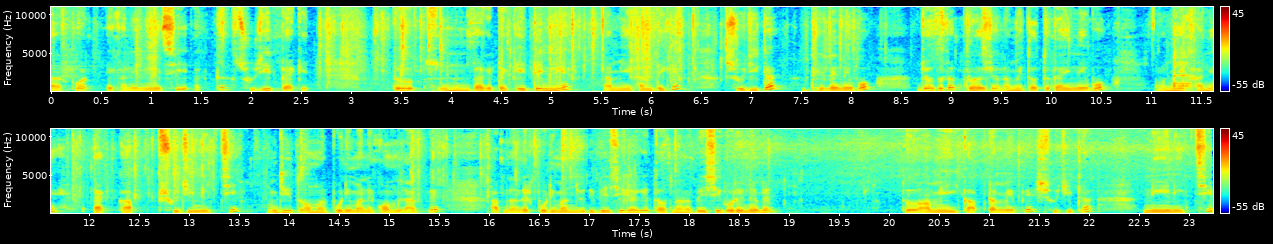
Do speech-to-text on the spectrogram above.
তারপর এখানে নিয়েছি একটা সুজির প্যাকেট। তো প্যাকেটটা কেটে নিয়ে আমি এখান থেকে সুজিটা ঢেলে নেব। যতটা প্রয়োজন আমি ততটাই নেব। আমি এখানে এক কাপ সুজি নিচ্ছি। যেহেতু আমার পরিমাণে কম লাগবে, আপনাদের পরিমাণ যদি বেশি লাগে তো আপনারা বেশি করে নেবেন। তো আমি এই কাপটা মেপে সুজিটা নিয়ে নিচ্ছি।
